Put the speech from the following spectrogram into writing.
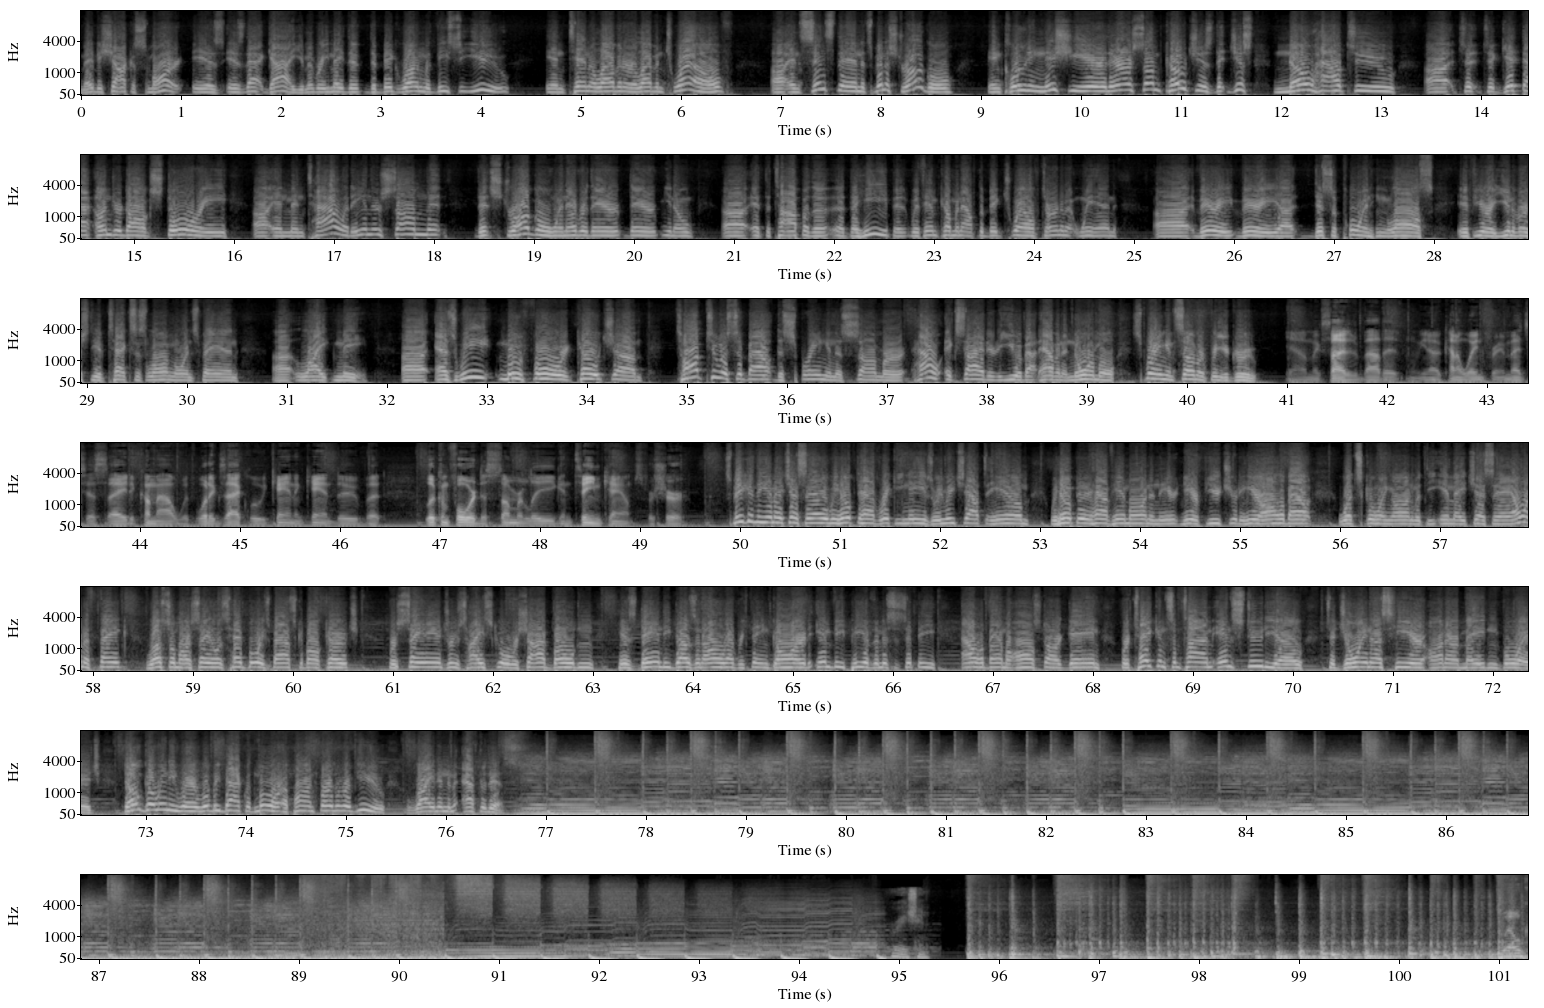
maybe Shaka Smart is is that guy. You remember he made the, the big run with VCU in 10, 11, or 11, 12, uh, and since then it's been a struggle, including this year. There are some coaches that just know how to uh, to to get that underdog story uh, and mentality, and there's some that that struggle whenever they're they're you know uh, at the top of the the heap with him coming out the Big 12 tournament win. Uh, very very uh, disappointing loss if you're a University of Texas Longhorns fan uh, like me. Uh, as we move forward, Coach, um, talk to us about the spring and the summer. How excited are you about having a normal spring and summer for your group? Yeah, I'm excited about it. You know, kind of waiting for MHSA to come out with what exactly we can and can't do, but looking forward to summer league and team camps for sure. Speaking of the MHSA, we hope to have Rickey Neaves. We reached out to him. We hope to have him on in the near future to hear all about what's going on with the MHSA. I want to thank Russell Marsalis, head boys basketball coach for St. Andrews High School, Rashad Bolden, his dandy dozen all everything guard, MVP of the Mississippi Alabama All Star game, for taking some time in studio to join us here on our maiden voyage. Don't go anywhere. We'll be back with more upon further review right in after this.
